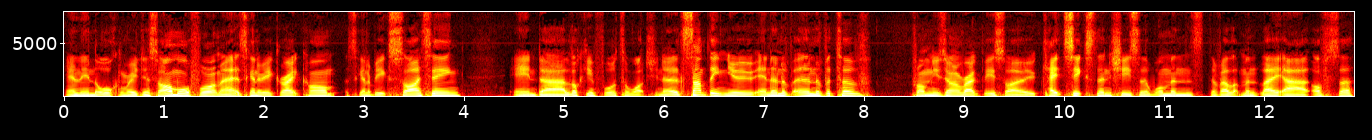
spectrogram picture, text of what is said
and then the Auckland region. So I'm all for it, mate. It's going to be a great comp. It's going to be exciting, and uh, looking forward to watching it. It's something new and innovative from New Zealand Rugby. So Kate Sexton, she's the women's development uh, officer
